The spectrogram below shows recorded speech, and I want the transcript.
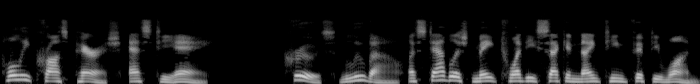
Holy Cross Parish, Sta. Cruz, Lubao, established May 22, 1951.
